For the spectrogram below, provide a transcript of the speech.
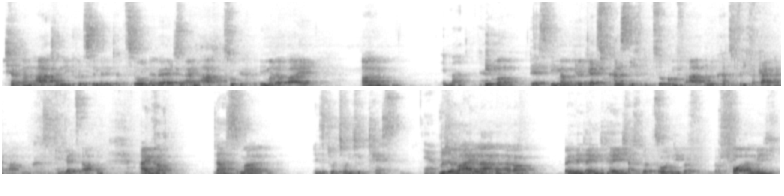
ich habe meinen Atem, die kürzeste Meditation der Welt, in einen Atemzug, den hat man immer dabei. Ähm, immer? Ja. Immer. Der ist immer im Hier und Jetzt. Du kannst nicht für die Zukunft atmen, du kannst für die Vergangenheit atmen, du kannst für Jetzt atmen. Einfach das mal in Situationen zu testen. Ja. Würde ich mal einladen, einfach, wenn ihr denkt, hey, ich habe Situationen, die überfordern mich,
